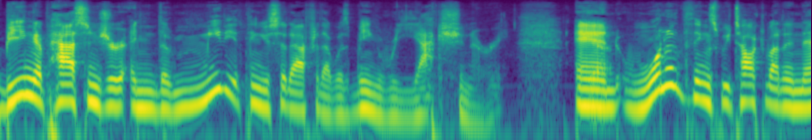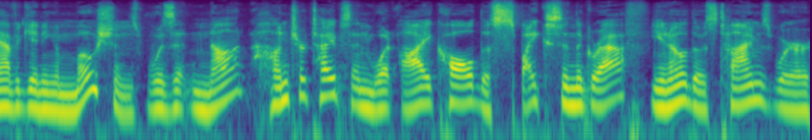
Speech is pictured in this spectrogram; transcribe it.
being a passenger and the immediate thing you said after that was being reactionary and yeah. one of the things we talked about in navigating emotions was it not hunter types and what i call the spikes in the graph you know those times where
